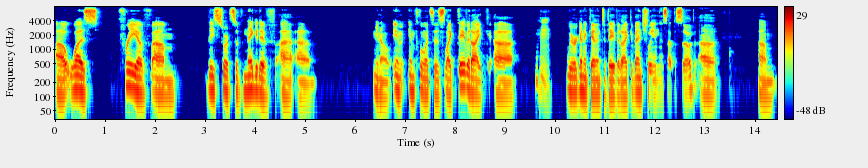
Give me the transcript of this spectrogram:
uh, was free of um, these sorts of negative, uh, uh, you know, in- influences. Like David Icke, uh, Mhm. we were going to get into David Icke eventually in this episode. Uh, um,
